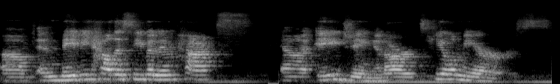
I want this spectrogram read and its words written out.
um, and maybe how this even impacts uh, aging and our telomeres.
